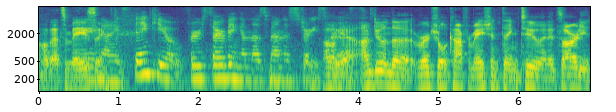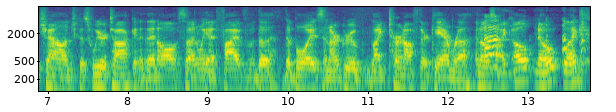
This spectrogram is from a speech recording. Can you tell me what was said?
Oh, that's Very amazing. nice. Thank you for serving in those ministries. Oh yeah, us. I'm doing the virtual confirmation thing too, and it's already a challenge because we were talking, and then all of a sudden we had five of the the boys in our group like turn off their camera, and I was oh. like, oh no, like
